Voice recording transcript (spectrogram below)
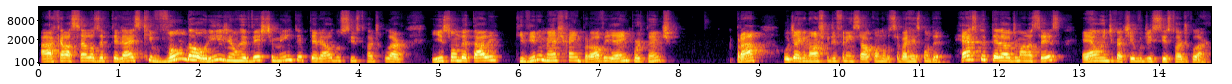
aquelas células epiteliais que vão dar origem ao revestimento epitelial do cisto radicular. E isso é um detalhe que vira e mexe cai em prova e é importante para o diagnóstico diferencial quando você vai responder. Resto epitelial de malacês é um indicativo de cisto radicular.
